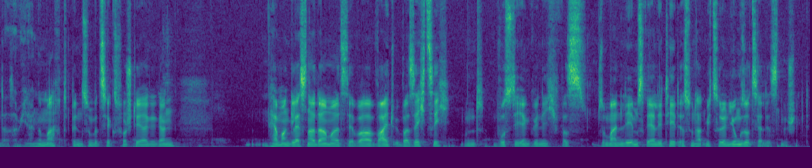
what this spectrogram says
Das habe ich dann gemacht, bin zum Bezirksvorsteher gegangen. Hermann Glessner damals, der war weit über 60 und wusste irgendwie nicht, was so meine Lebensrealität ist und hat mich zu den Jungsozialisten geschickt.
